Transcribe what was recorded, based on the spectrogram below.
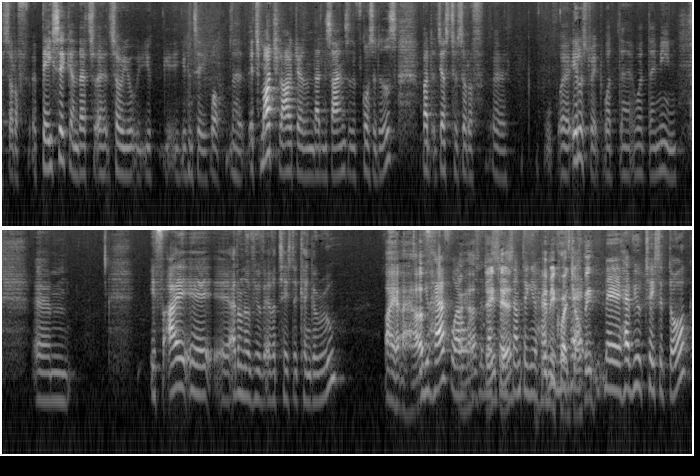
sort of basic, and that's so you, you, you can say, well, it's much larger than that in science, and of course it is, but just to sort of illustrate what, what they mean. Um, if I, uh, I don't know if you've ever tasted kangaroo. I, I have. You have? Well, have. let's Date, say yeah. something you have. Made me quite jumpy. Have you tasted dog?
